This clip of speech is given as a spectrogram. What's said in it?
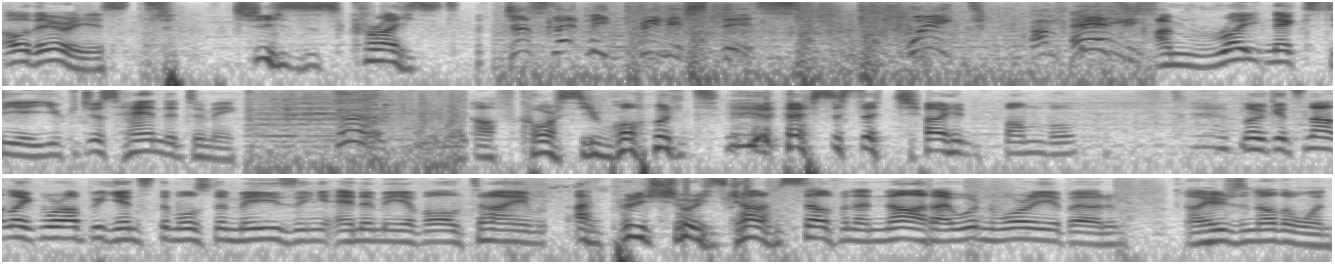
Oh, there he is. Jesus Christ. Just let me finish this! Wait! I'm busy! I'm right next to you. You could just hand it to me. of course you won't. That's just a giant fumble. Look, it's not like we're up against the most amazing enemy of all time. I'm pretty sure he's got himself in a knot. I wouldn't worry about him. Oh, here's another one.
